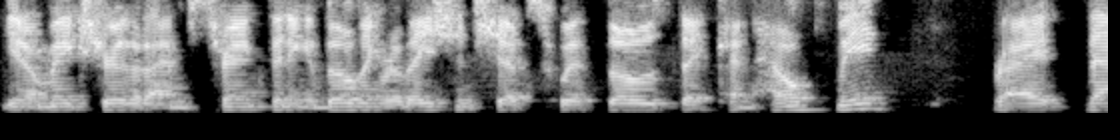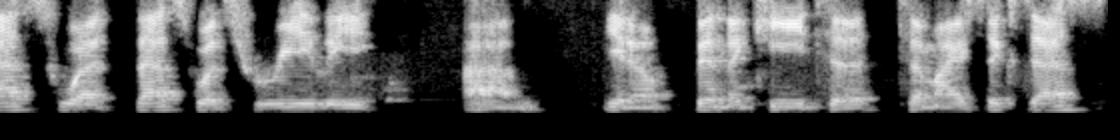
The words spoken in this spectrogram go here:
you know make sure that I'm strengthening and building relationships with those that can help me, right. That's what that's what's really um, you know been the key to to my success.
